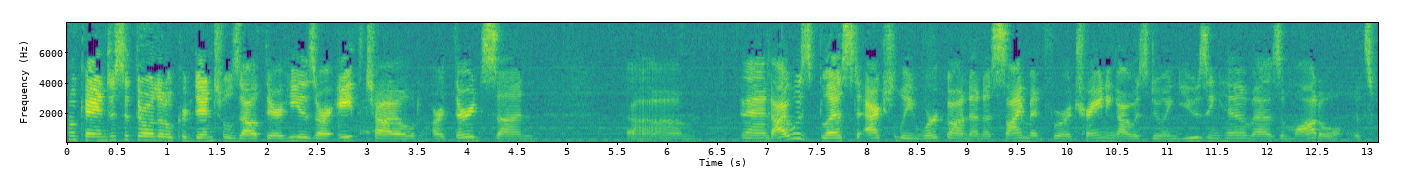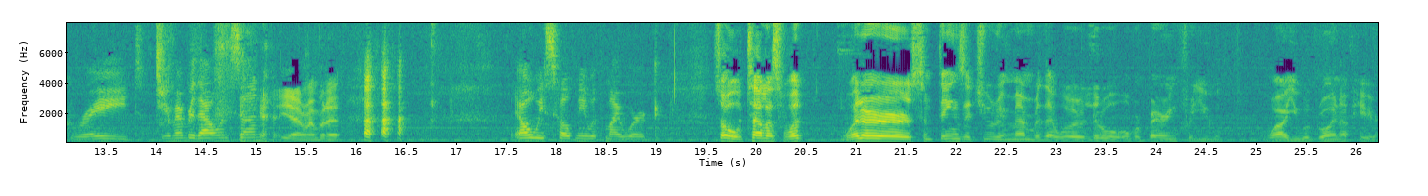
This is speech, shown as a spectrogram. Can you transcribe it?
Okay, and just to throw a little credentials out there, he is our eighth child, our third son. Um, and I was blessed to actually work on an assignment for a training I was doing using him as a model. It's great. You remember that one, son? yeah, I remember that. they always help me with my work. So tell us what what are some things that you remember that were a little overbearing for you while you were growing up here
